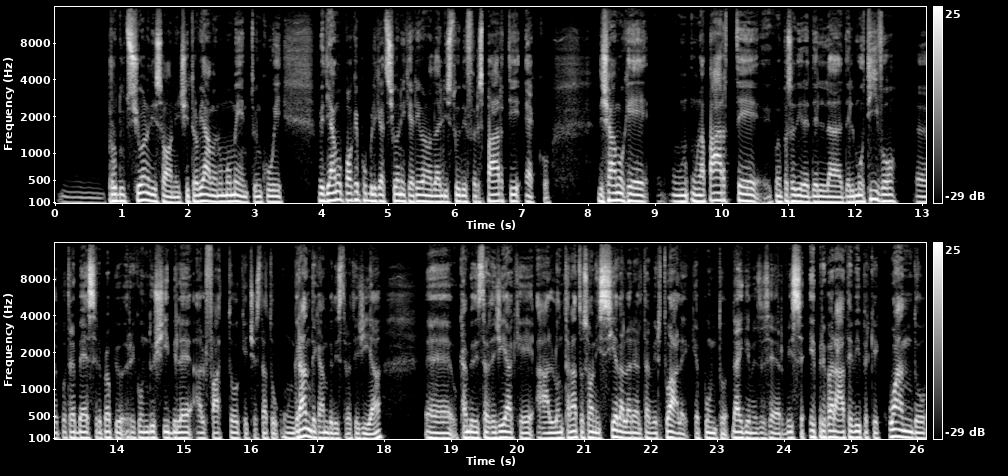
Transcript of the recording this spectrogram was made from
mh, produzione di Sony ci troviamo in un momento in cui vediamo poche pubblicazioni che arrivano dagli studi first party, ecco, diciamo che un, una parte, come posso dire, del, del motivo eh, potrebbe essere proprio riconducibile al fatto che c'è stato un grande cambio di strategia, eh, un cambio di strategia che ha allontanato Sony sia dalla realtà virtuale che appunto dai game as a service e preparatevi perché quando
